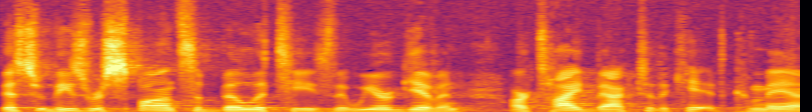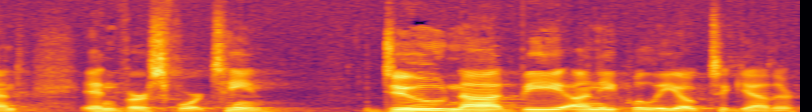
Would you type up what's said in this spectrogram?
This, these responsibilities that we are given are tied back to the command in verse 14. Do not be unequally yoked together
